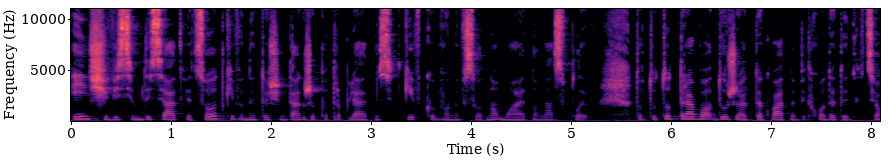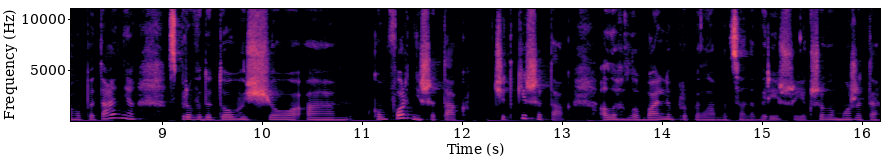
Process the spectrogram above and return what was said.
інші 80% вони точно так же потрапляють на сітківки, вони все одно мають на нас вплив. Тобто тут треба дуже адекватно підходити до цього питання з приводу того, що е, комфортніше так. Чіткіше так, але глобальну проблему це не вирішує. Якщо ви можете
